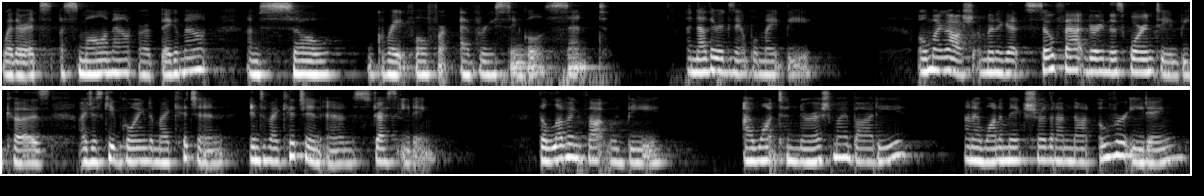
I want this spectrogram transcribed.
Whether it's a small amount or a big amount, I'm so grateful for every single cent. Another example might be oh my gosh, I'm going to get so fat during this quarantine because I just keep going to my kitchen, into my kitchen and stress eating. The loving thought would be I want to nourish my body and I want to make sure that I'm not overeating,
